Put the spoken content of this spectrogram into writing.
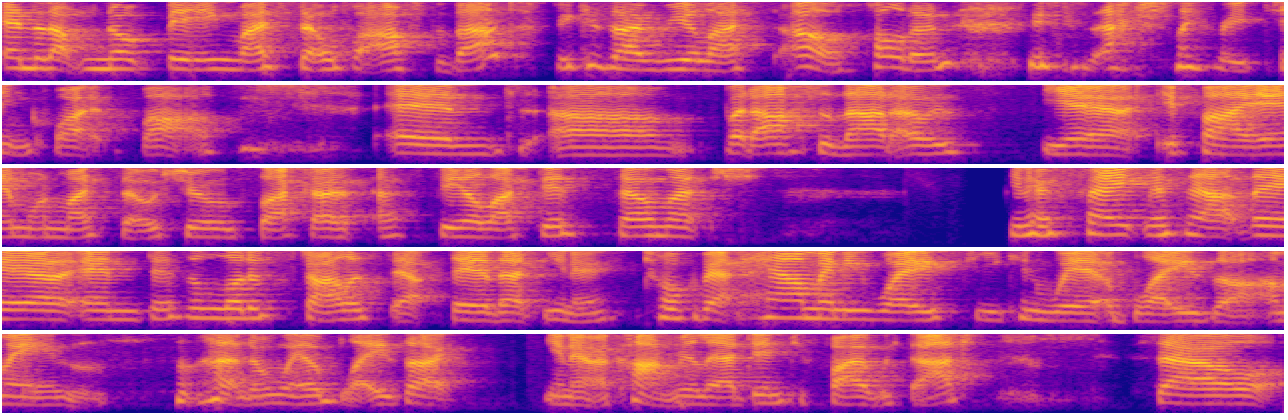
ended up not being myself after that because I realized, oh, hold on, this is actually reaching quite far. And, um, but after that, I was, yeah, if I am on my socials, like I, I feel like there's so much you know fakeness out there and there's a lot of stylists out there that you know talk about how many ways you can wear a blazer i mean i don't wear a blazer you know i can't really identify with that so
